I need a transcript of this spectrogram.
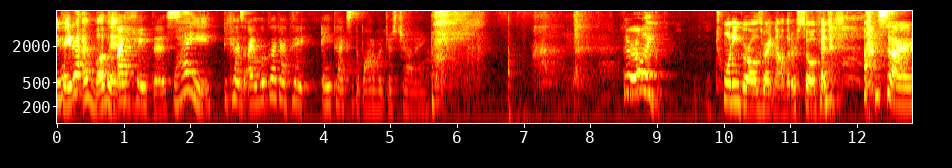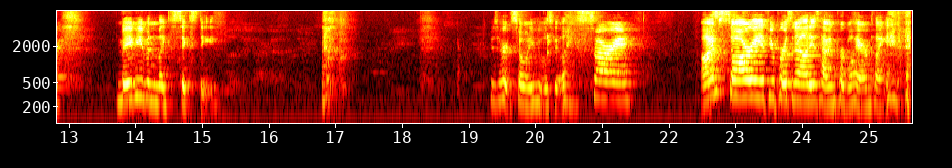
You hate it? I love it. I hate this. Why? Because I look like I pay Apex at the bottom of just chatting. There are like 20 girls right now that are so offended. I'm sorry. Maybe even like 60. This hurt so many people's feelings. Sorry. I'm sorry if your personality is having purple hair and playing Apex.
